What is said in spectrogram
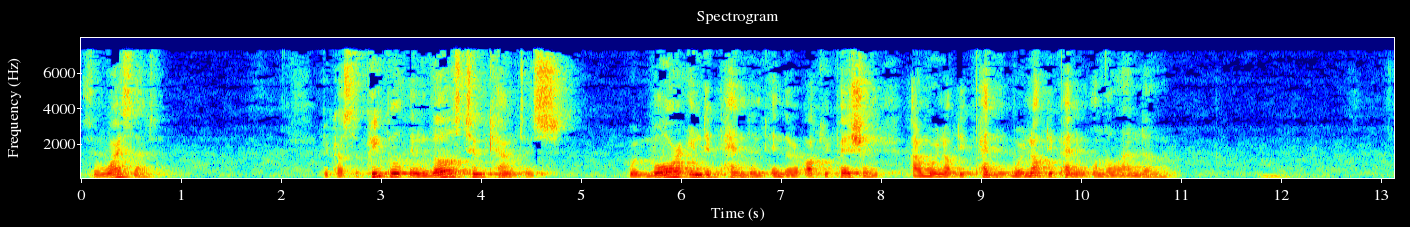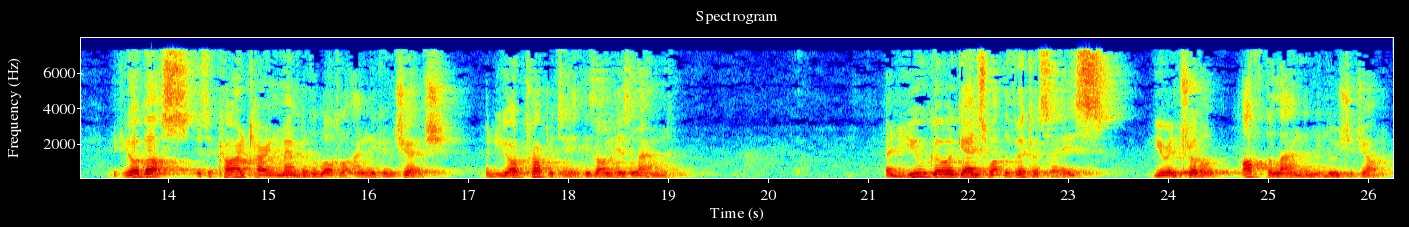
So why is that? Because the people in those two counties were more independent in their occupation and were not dependent, were not dependent on the landowner. If your boss is a card carrying member of the local Anglican church and your property is on his land, and you go against what the vicar says, you're in trouble. Off the land and you lose your job.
